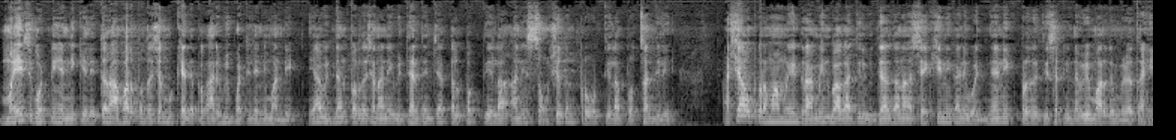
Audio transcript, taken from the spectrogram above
महेश घोटणे यांनी केले. तर आभार प्रदर्शन मुख्याध्यापक आर व्ही पाटील यांनी मांडले. या विज्ञान प्रदर्शनाने विद्यार्थ्यांच्या कल्पकतेला आणि संशोधन प्रवृत्तीला प्रोत्साहन दिले. अशा उपक्रमामुळे ग्रामीण भागातील विद्यार्थ्यांना शैक्षणिक आणि वैज्ञानिक प्रगतीसाठी नवे मार्ग मिळत आहे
